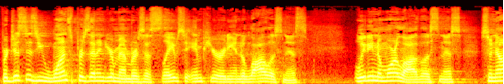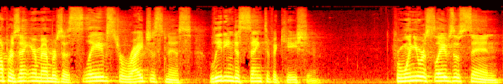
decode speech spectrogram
For just as you once presented your members as slaves to impurity and to lawlessness, leading to more lawlessness, so now present your members as slaves to righteousness, leading to sanctification. For when you were slaves of sin,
